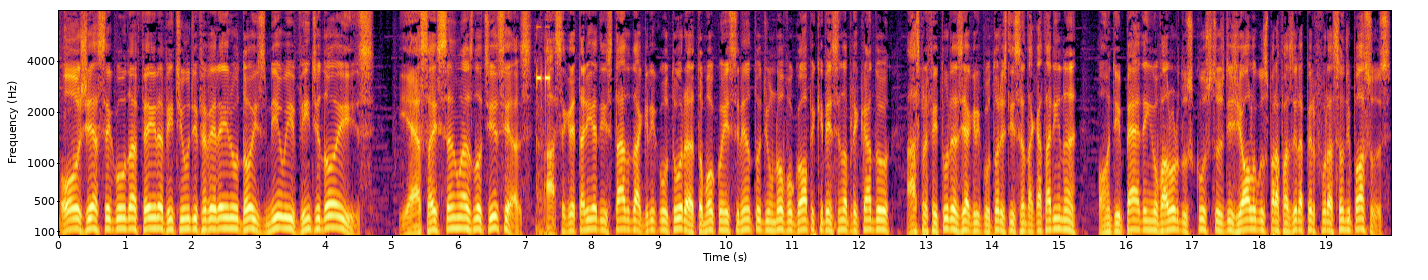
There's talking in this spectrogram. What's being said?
Hoje é segunda-feira, 21 de fevereiro de 2022. E essas são as notícias. A Secretaria de Estado da Agricultura tomou conhecimento de um novo golpe que vem sendo aplicado às prefeituras e agricultores de Santa Catarina, onde impedem o valor dos custos de geólogos para fazer a perfuração de poços.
